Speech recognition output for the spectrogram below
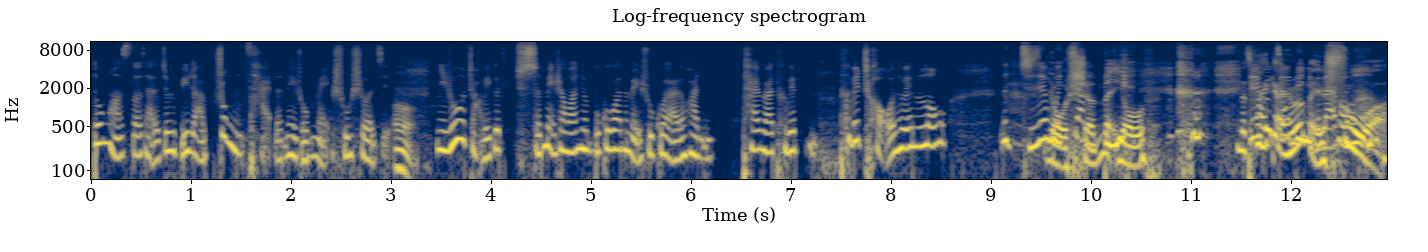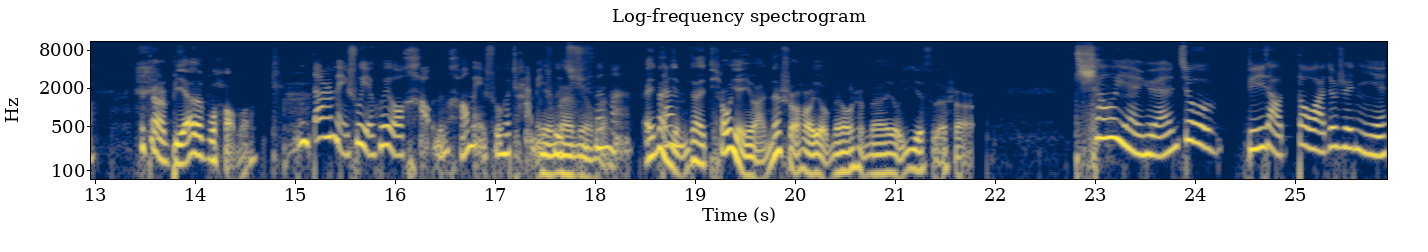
敦煌色彩的，就是比较重彩的那种美术设计。嗯，你如果找一个审美上完全不过关的美术过来的话，你拍出来特别特别丑、特别 low，那直接会有审降低。美有，那他还直接会干什么美降低你的术啊？他干点别的不好吗？嗯，当然美术也会有好的好美术和差美术的区分嘛。哎，那你们在挑演员的时候有没有什么有意思的事儿？挑演员就比较逗啊，就是你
